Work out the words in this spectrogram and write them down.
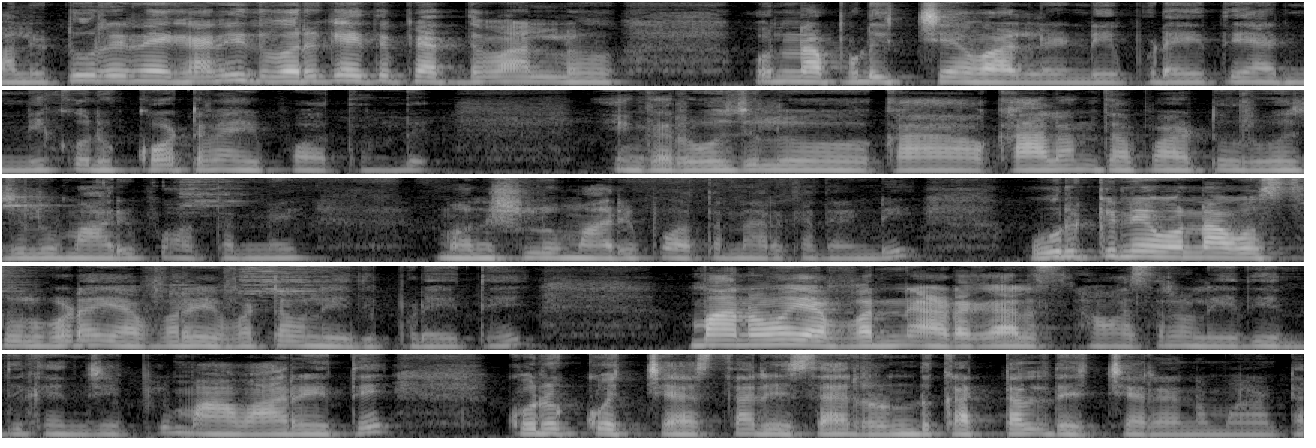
పల్లెటూరేనే కానీ ఇదివరకు అయితే పెద్దవాళ్ళు ఉన్నప్పుడు ఇచ్చేవాళ్ళండి. ఇప్పుడైతే అన్నీ కొనుక్కోవటమే అయిపోతుంది. ఇంకా రోజులు కా కాలంతో పాటు రోజులు మారిపోతున్నాయి. మనుషులు మారిపోతున్నారు కదండి. ఊరికినే ఉన్న వస్తువులు కూడా ఎవరు ఇవ్వటం లేదు ఇప్పుడైతే. మనం ఎవరిని అడగాల్సిన అవసరం లేదు. ఎందుకని చెప్పి మా వారైతే కొనుక్కొచ్చేస్తారు. ఈసారి రెండు కట్టలు తెచ్చారనమాట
